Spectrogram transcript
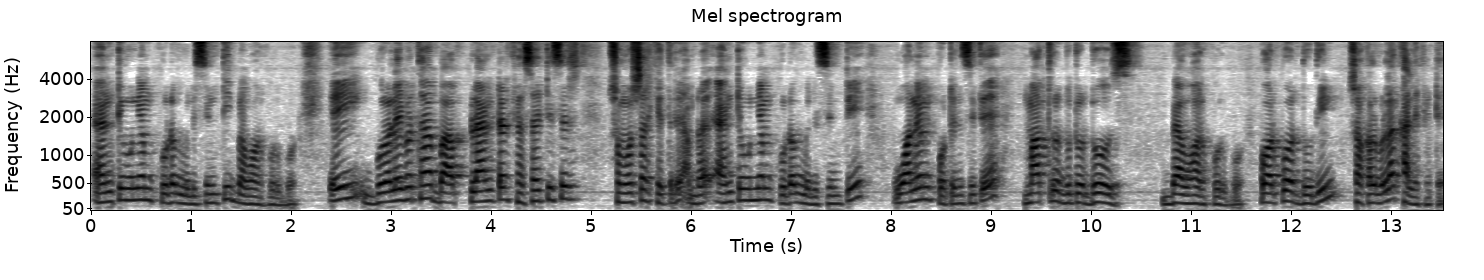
অ্যান্টিমোনিয়াম ক্লোরাম মেডিসিনটি ব্যবহার করব। এই গোড়ালি ব্যথা বা প্ল্যান্টার ফ্যাসাইটিসের সমস্যার ক্ষেত্রে আমরা অ্যান্টিমোনিয়াম ক্লোরাম মেডিসিনটি ওয়ান এম পোটেন্সিতে মাত্র দুটো ডোজ ব্যবহার করব। পরপর দুদিন সকালবেলা খালি পেটে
